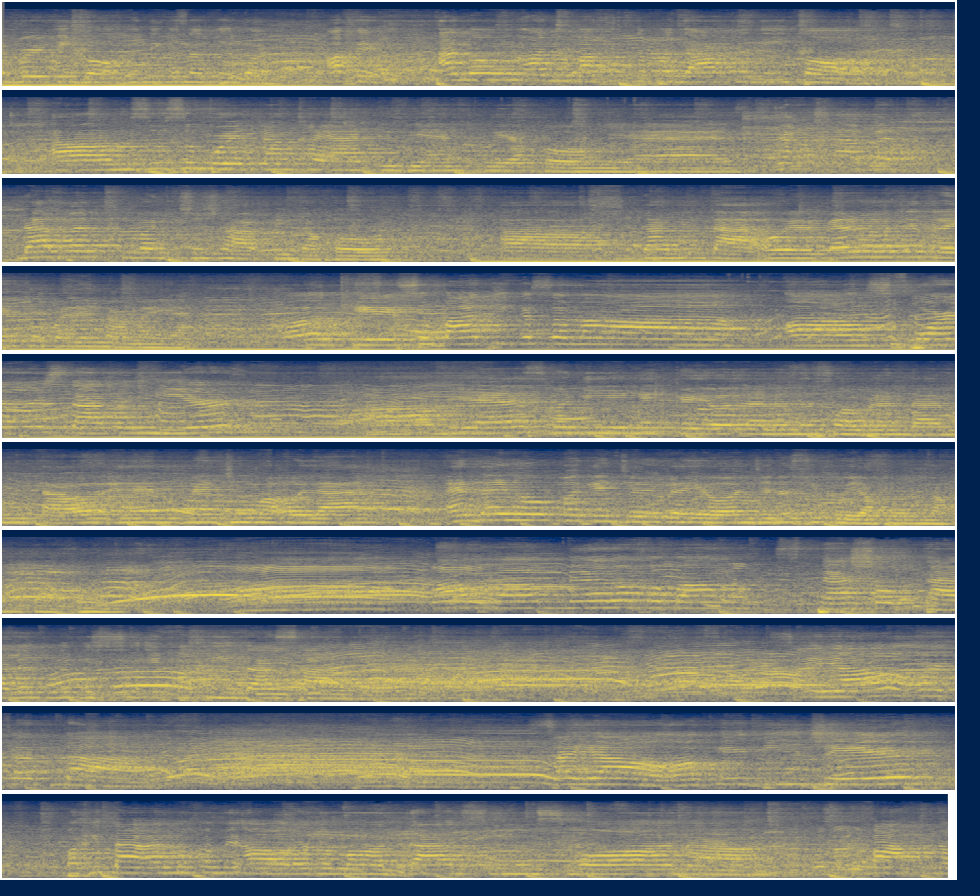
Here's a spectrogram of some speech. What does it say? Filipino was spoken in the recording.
na vertigo, hindi ko natuloy. Okay, anong, ano, bakit napadaan ka dito? Um, susupport lang kay Ate V and Kuya Kong, yes. Dapat, dapat mag-shopping ako. Um, daming tao eh, pero tatry ko pa rin mamaya. Okay, so bati ka sa mga um, supporters natin here. Um, yes, mag-iingat kayo lalo na sobrang daming tao and medyo maulan. And I hope mag-enjoy kayo. Andiyan na si Kuya Kong nakita ko. Paula, meron ka bang special talent na gusto ipakita sa amin? Sayaw or kanta? Sayaw. Okay, DJ. Pakitaan mo kami aura ng mga dance moves mo na pak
